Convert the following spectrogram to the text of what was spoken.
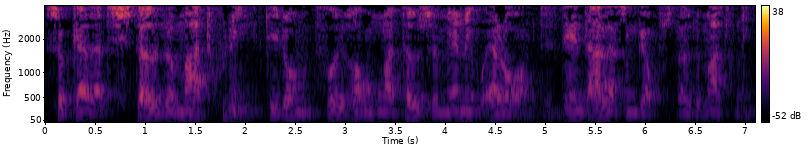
så kallad stöd och matchning till de 400 000 människor, eller det är inte alla som går på stöd och matchning.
